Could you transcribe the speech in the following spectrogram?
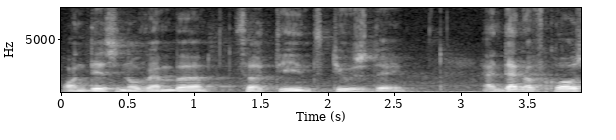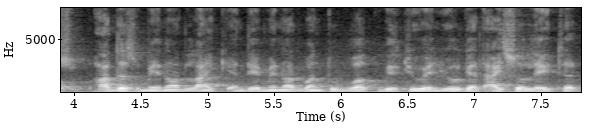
on this November 13th, Tuesday. And that, of course, others may not like and they may not want to work with you and you'll get isolated.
